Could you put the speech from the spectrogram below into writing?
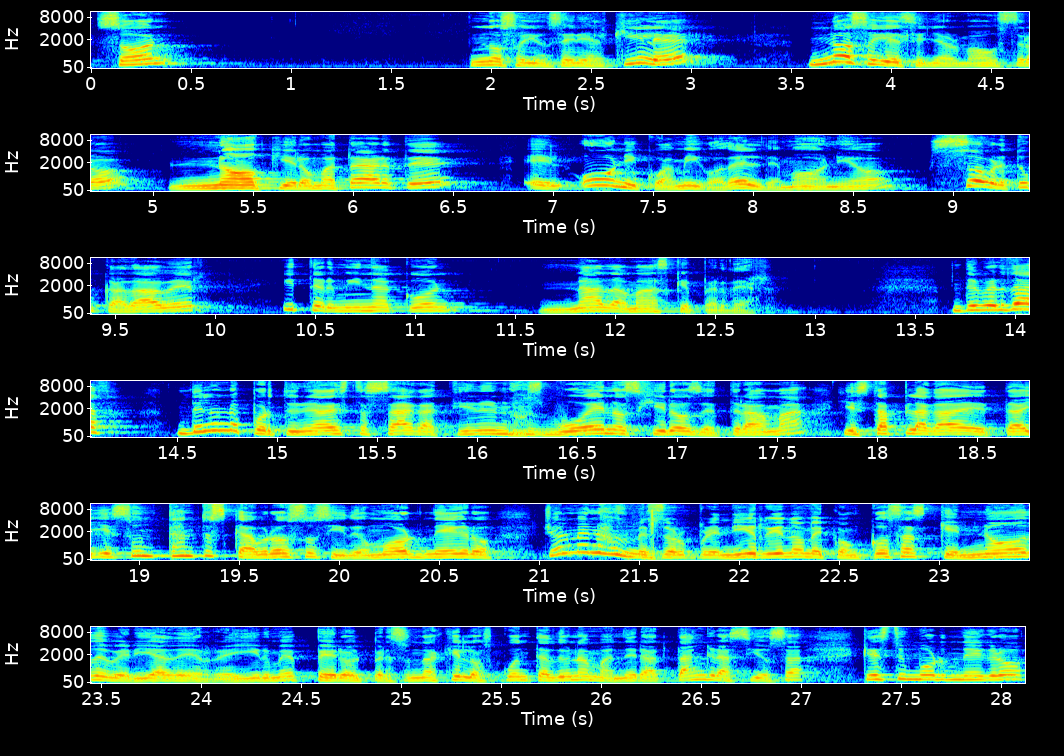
son No soy un serial killer, No soy el señor monstruo, No quiero matarte, El único amigo del demonio, Sobre tu cadáver y termina con Nada más que perder. De verdad, denle una oportunidad a esta saga, tiene unos buenos giros de trama y está plagada de detalles un tanto escabrosos y de humor negro. Yo al menos me sorprendí riéndome con cosas que no debería de reírme, pero el personaje los cuenta de una manera tan graciosa que este humor negro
